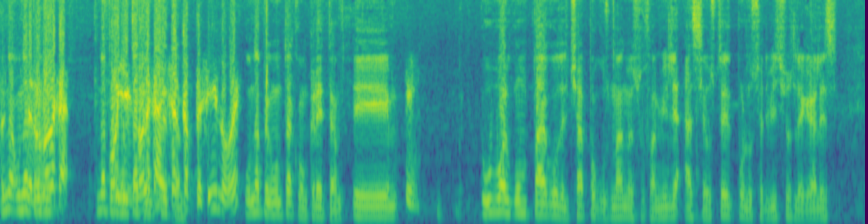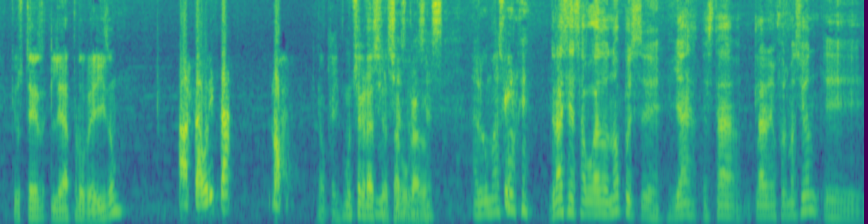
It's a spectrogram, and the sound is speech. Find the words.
una, una pero pregunta, no deja, oye, no deja de ser campesino, ¿eh? Una pregunta concreta. Eh, sí. ¿Hubo algún pago del Chapo Guzmán o de su familia hacia usted por los servicios legales que usted le ha proveído? Hasta ahorita no. Ok, muchas gracias, abogado. ¿Algo más, Jorge? Gracias, abogado. No, pues eh, ya está clara la información, eh,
